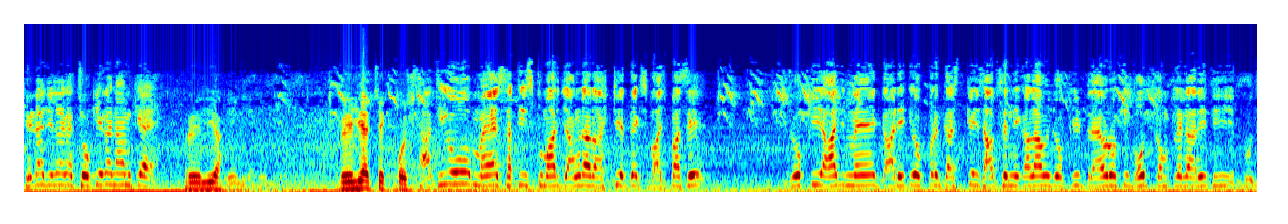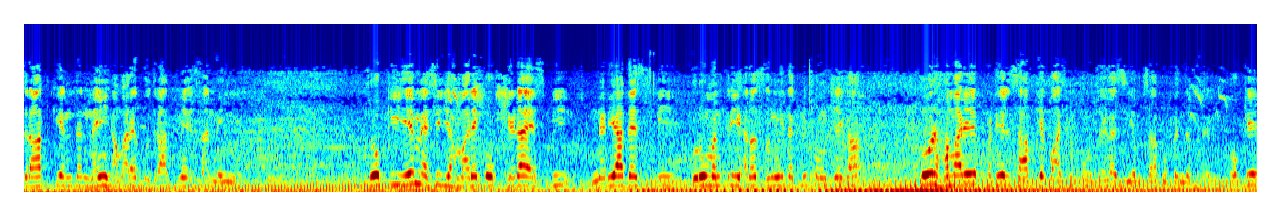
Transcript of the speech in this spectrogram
खेड़ा जिला का चौकी का नाम क्या है? रेलिया, रेलिया। रेलिया चेक पोस्ट साथियों, मैं सतीश कुमार जांगड़ा, राष्ट्रीय अध्यक्ष भाजपा से, जो कि आज मैं गाड़ी के ऊपर गश्त के हिसाब से निकाला हूँ, जो कि ड्राइवरों की बहुत कंप्लेन आ रही थी, गुजरात के अंदर नहीं, हमारे गुजरात में ऐसा नहीं है। जो कि ये मैसेज हमारे को खेड़ा एसपी नडियाद एसपी गृह मंत्री हरत संघवी तक भी पहुंचेगा, और हमारे पटेल साहब के पास भी पहुंचेगा सीएम साहब भूपेंद्र पटेल ओके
